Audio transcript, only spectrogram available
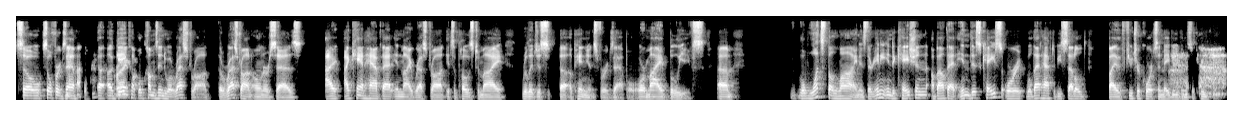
so so for example a, a, gay right. couple comes into a restaurant the restaurant owner says i i can't have that in my restaurant it's opposed to my religious uh, opinions, for example, or my beliefs. Um, well, what's the line? Is there any indication about that in this case, or will that have to be settled by future courts and maybe even the Supreme Court?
